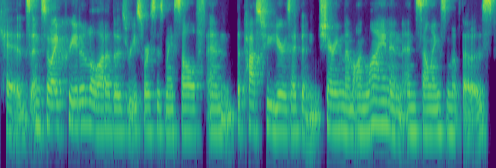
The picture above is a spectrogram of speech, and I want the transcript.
kids. And so I created a lot of those resources myself. And the past few years, I've been sharing them online and, and selling some of those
